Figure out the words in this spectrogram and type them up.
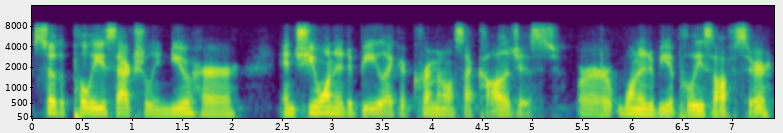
so the police actually knew her, and she wanted to be like a criminal psychologist or wanted to be a police officer.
